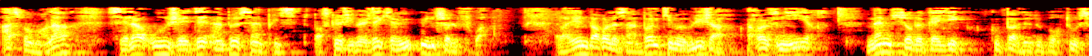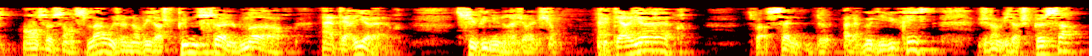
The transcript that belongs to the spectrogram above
à ce moment-là C'est là où j'ai été un peu simpliste, parce que j'imaginais qu'il y a eu une seule fois. Alors il y a une parole de Saint Paul qui m'oblige à, revenir, même sur le cahier coupable de tout pour tous, en ce sens-là, où je n'envisage qu'une seule mort intérieure suivi d'une résurrection intérieure, soit celle de, à l'agonie du Christ, je n'envisage que ça,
